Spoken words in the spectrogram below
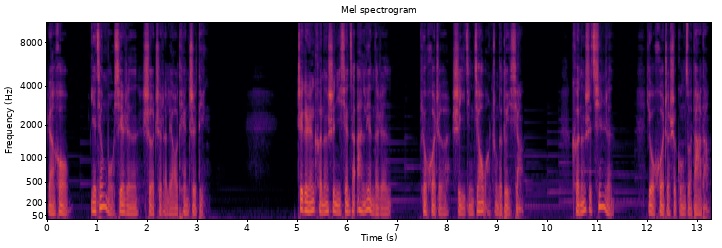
然后也将某些人设置了聊天置顶。这个人可能是你现在暗恋的人，又或者是已经交往中的对象，可能是亲人，又或者是工作搭档。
